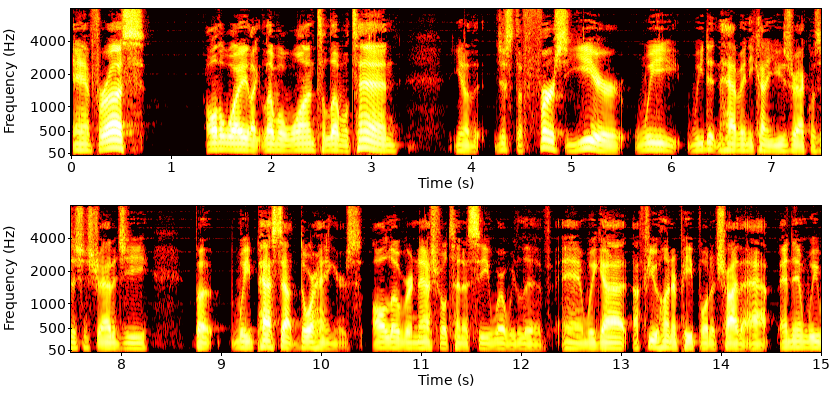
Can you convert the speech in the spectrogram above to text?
And for us, all the way like level one to level 10, you know, just the first year, we we didn't have any kind of user acquisition strategy, but we passed out door hangers all over Nashville, Tennessee, where we live, and we got a few hundred people to try the app, and then we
